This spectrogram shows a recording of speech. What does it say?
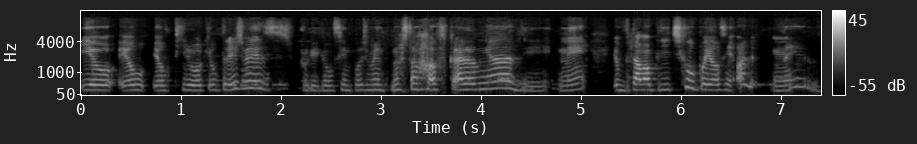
E eu, ele, ele tirou aquilo três vezes, porque aquilo simplesmente não estava a ficar alinhado. E, né? Eu estava a pedir desculpa e ele assim: Olha, né?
